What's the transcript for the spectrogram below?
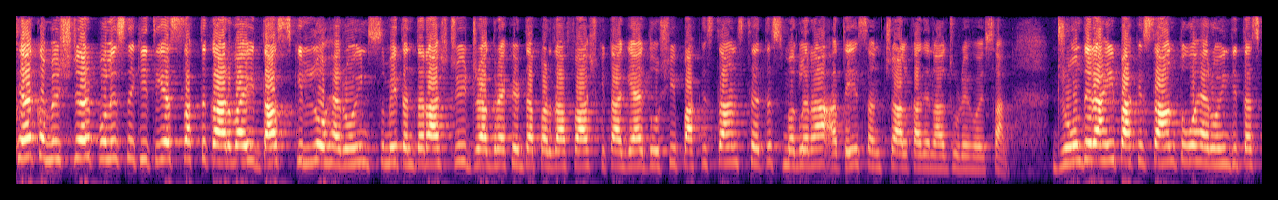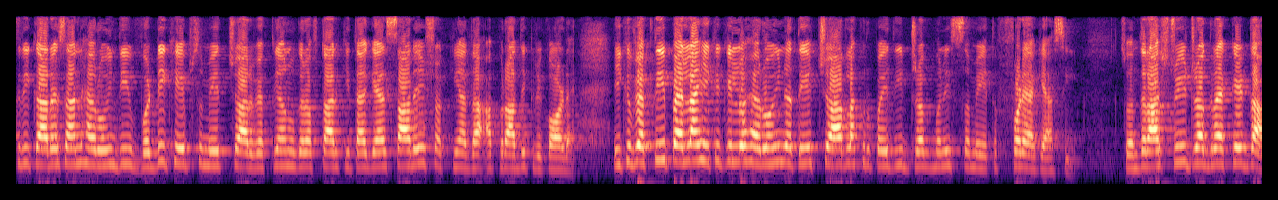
ਸਿਆ ਕਮਿਸ਼ਨਰ ਪੁਲਿਸ ਨੇ ਕੀਤੀ ਹੈ ਸਖਤ ਕਾਰਵਾਈ। 10 ਕਿਲੋ ਹੈਰੋਇਨ ਸਮੇਤ ਅੰਤਰਰਾਸ਼ਟਰੀ ਡਰੱਗ ਰੈਕੇਟ ਦਾ ਪਰਦਾਫਾਸ਼ ਕੀਤਾ ਗਿਆ ਹੈ। ਦੋਸ਼ੀ ਪਾਕਿਸਤਾਨ ਸਥਿਤ ਸਮਗਲਰਾਂ ਅਤੇ ਸੰਚਾਲਕਾਂ ਦੇ ਨਾਲ ਜੁੜੇ ਹੋਏ ਸਨ। ਡਰੋਨ ਦੇ ਰਾਹੀਂ ਪਾਕਿਸਤਾਨ ਤੋਂ ਹੈਰੋਇਨ ਦੀ ਤਸਕਰੀ ਕਰ ਰਹੇ ਸਨ। ਹੈਰੋਇਨ ਦੀ ਵੱਡੀ ਖੇਪ ਸਮੇਤ ਚਾਰ ਵਿਅਕਤੀਆਂ ਨੂੰ ਗ੍ਰਿਫਤਾਰ ਕੀਤਾ ਗਿਆ ਸਾਰੇ ਸ਼ੱਕੀਆਂ ਦਾ ਅਪਰਾਧਿਕ ਰਿਕਾਰਡ ਹੈ। ਇੱਕ ਵਿਅਕਤੀ ਪਹਿਲਾਂ ਹੀ 1 ਕਿਲੋ ਹੈਰੋਇਨ ਅਤੇ 4 ਲੱਖ ਰੁਪਏ ਦੀ ਡਰੱਗ ਮਨੀ ਸਮੇਤ ਫੜਿਆ ਗਿਆ ਸੀ। ਸੋ ਅੰਤਰਰਾਸ਼ਟਰੀ ਡਰੱਗ ਰੈਕੇਟ ਦਾ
